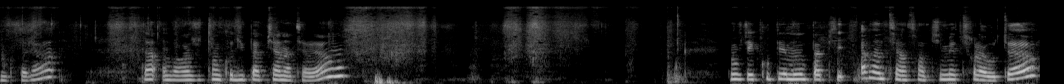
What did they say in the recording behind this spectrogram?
Donc voilà. Là, on va rajouter encore du papier à l'intérieur. Donc j'ai coupé mon papier à 21 cm sur la hauteur.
